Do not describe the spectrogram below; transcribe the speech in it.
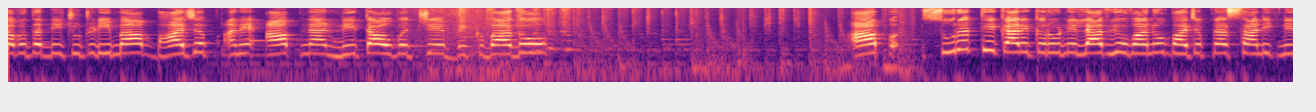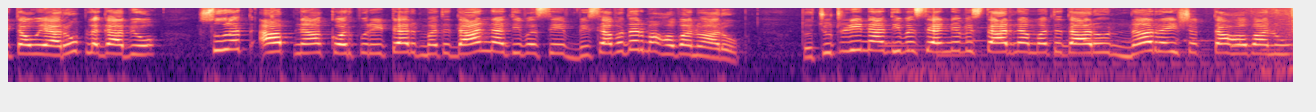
વિસાવદરની ચૂંટણીમાં ભાજપ અને આપના નેતાઓ વચ્ચે વિખવાદો. આપ સુરતથી કાર્યકરોને લાવ્યો હોવાનો ભાજપના સ્થાનિક નેતાઓએ આરોપ લગાવ્યો. સુરત આપના કોર્પોરેટર મતદાનના દિવસે વિસાવદરમાં હોવાનો આરોપ. તો ચૂંટણીના દિવસે અન્ય વિસ્તારના મતદારો ન રહી શકતા હોવાનું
